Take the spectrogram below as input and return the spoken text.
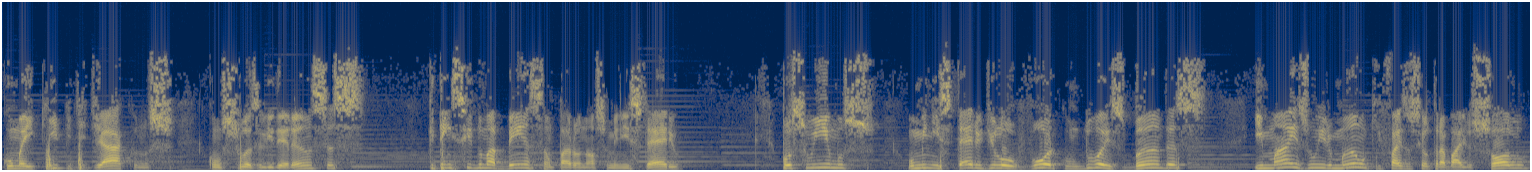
com uma equipe de diáconos com suas lideranças, que tem sido uma bênção para o nosso ministério. Possuímos um ministério de louvor com duas bandas e mais um irmão que faz o seu trabalho solo.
